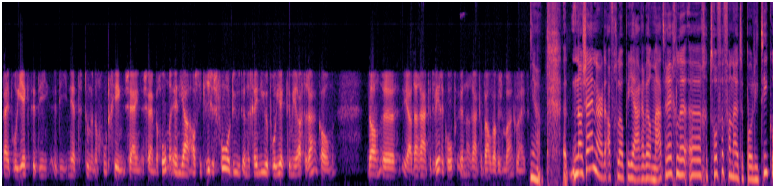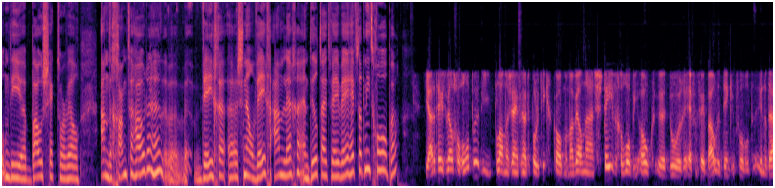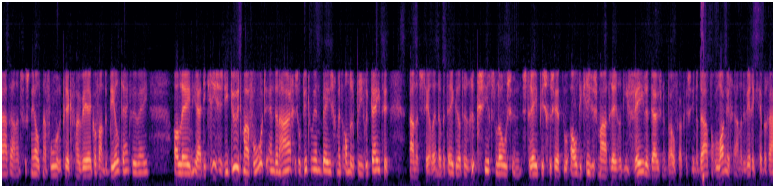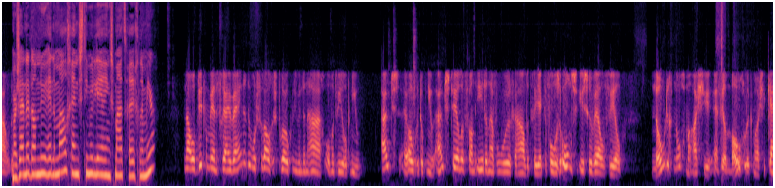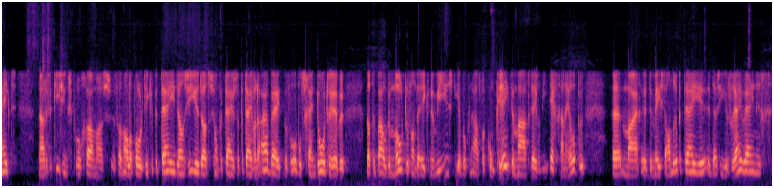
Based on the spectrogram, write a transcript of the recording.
bij projecten die, die net toen het nog goed ging zijn, zijn begonnen. En ja, als die crisis voortduurt en er geen nieuwe projecten meer achteraan komen... dan, eh, ja, dan raakt het werk op en dan raakt de bouwvakker zijn baan kwijt. Ja. Eh, Nou zijn er de afgelopen jaren wel maatregelen eh, getroffen vanuit de politiek... om die bouwsector wel aan de gang te houden. Hè? Wegen, snel wegen aanleggen en deeltijd-WW. Heeft dat niet geholpen? Ja, dat heeft wel geholpen. Die plannen zijn vanuit de politiek gekomen, maar wel na een stevige lobby ook door FNV Bouw. Dat denk ik bijvoorbeeld inderdaad aan het versneld naar voren trekken van werk of aan de deeltijd-WW. Alleen, ja, die crisis die duurt maar voort en Den Haag is op dit moment bezig met andere prioriteiten aan het stellen. En dat betekent dat er rukzichtsloos een streep is gezet door al die crisismaatregelen die vele duizenden bouwvakkers inderdaad nog langer aan het werk hebben gehouden. Maar zijn er dan nu helemaal geen stimuleringsmaatregelen meer? Nou, op dit moment vrij weinig. Er wordt vooral gesproken nu in Den Haag om het weer opnieuw uit, eh, over het opnieuw uitstellen van eerder naar voren gehaalde trajecten. Volgens ons is er wel veel nodig nog, maar als je, en veel mogelijk. Maar als je kijkt naar de verkiezingsprogramma's van alle politieke partijen... dan zie je dat zo'n partij als de Partij van de Arbeid bijvoorbeeld schijnt door te hebben... dat de bouw de motor van de economie is. Die hebben ook een aantal concrete maatregelen die echt gaan helpen. Uh, maar uh, de meeste andere partijen, uh, daar zie je vrij weinig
